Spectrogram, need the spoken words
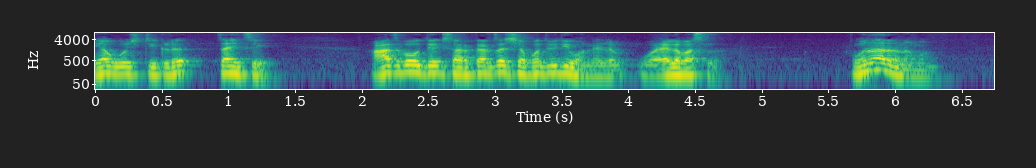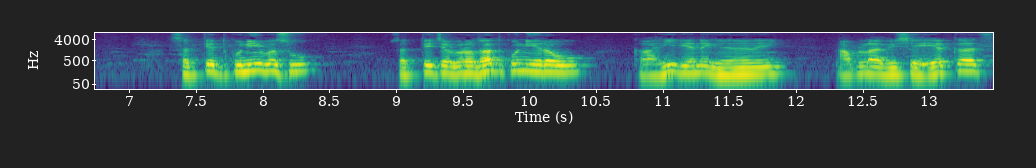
या गोष्टीकडं जायचे. आज बहुतेक सरकारचा शपथविधी होण्याला व्हायला बसला. होणार ना मग? सत्तेत कुणी बसू सत्तेच्या विरोधात कुणी राहू काही देणं घेणं नाही. आपला विषय एकच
